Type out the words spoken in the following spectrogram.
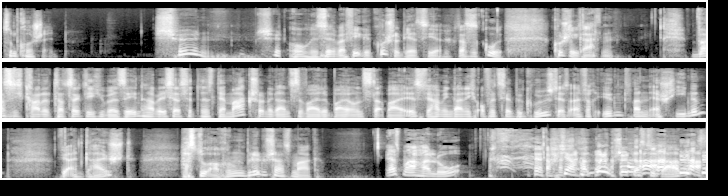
zum Kuscheln. Schön. Schön. Oh, es wird aber viel gekuschelt jetzt hier. Das ist cool. Kuschelgarten. Was ich gerade tatsächlich übersehen habe, ist, dass dass der Marc schon eine ganze Weile bei uns dabei ist. Wir haben ihn gar nicht offiziell begrüßt. Er ist einfach irgendwann erschienen, wie ein Geist. Hast du auch einen Blütenschatz, Marc? Erstmal Hallo. Ach ja, hallo, schön, dass du da bist.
